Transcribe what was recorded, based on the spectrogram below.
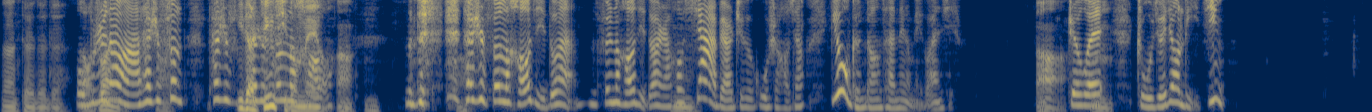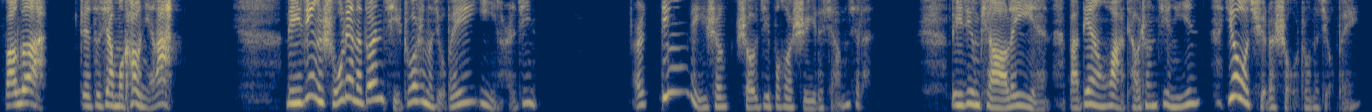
嗯，对对对，我不知道啊，他是分，他是一点惊喜都没有啊。那对，他是分了好几段，分了好几段，然后下边这个故事好像又跟刚才那个没关系啊。这回主角叫李静，王哥，这次项目靠你了。李静熟练的端起桌上的酒杯，一饮而尽。而“叮”的一声，手机不合时宜的响起来。李静瞟了一眼，把电话调成静音，又取了手中的酒杯。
